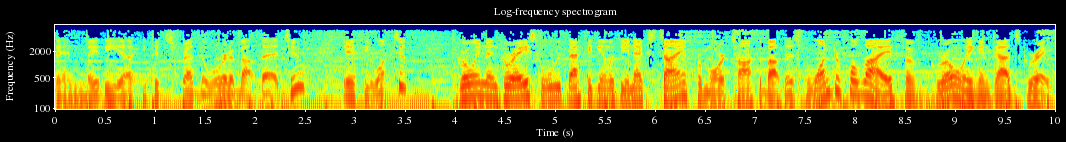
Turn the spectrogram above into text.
and maybe uh, you could spread the word about that too if you want to. Growing in Grace, we'll be back again with you next time for more talk about this wonderful life of growing in God's grace.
